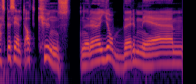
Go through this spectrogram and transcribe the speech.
er spesielt at kunstnere jobber med mm,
